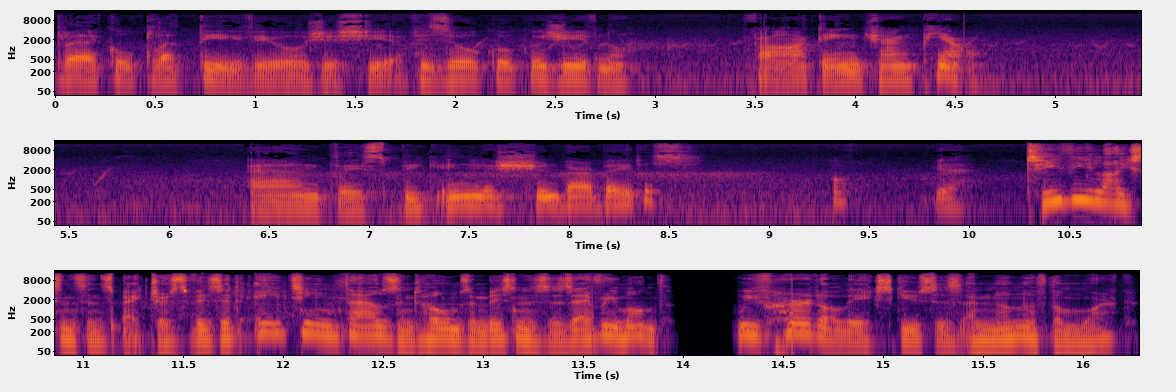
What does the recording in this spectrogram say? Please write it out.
Prekul platyvi ožishie vizoko. Farting chang piao. And they speak English in Barbados? Oh, yeah. TV license inspectors visit 18,000 homes and businesses every month. We've heard all the excuses and none of them work.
